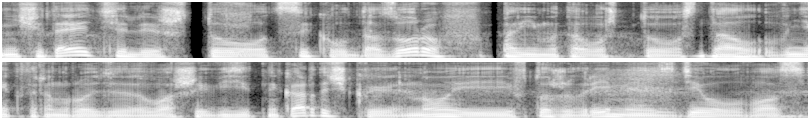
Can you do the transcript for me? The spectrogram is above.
Не считаете ли, что цикл дозоров, помимо того, что стал в некотором роде вашей визитной карточкой, но и в то же время сделал вас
